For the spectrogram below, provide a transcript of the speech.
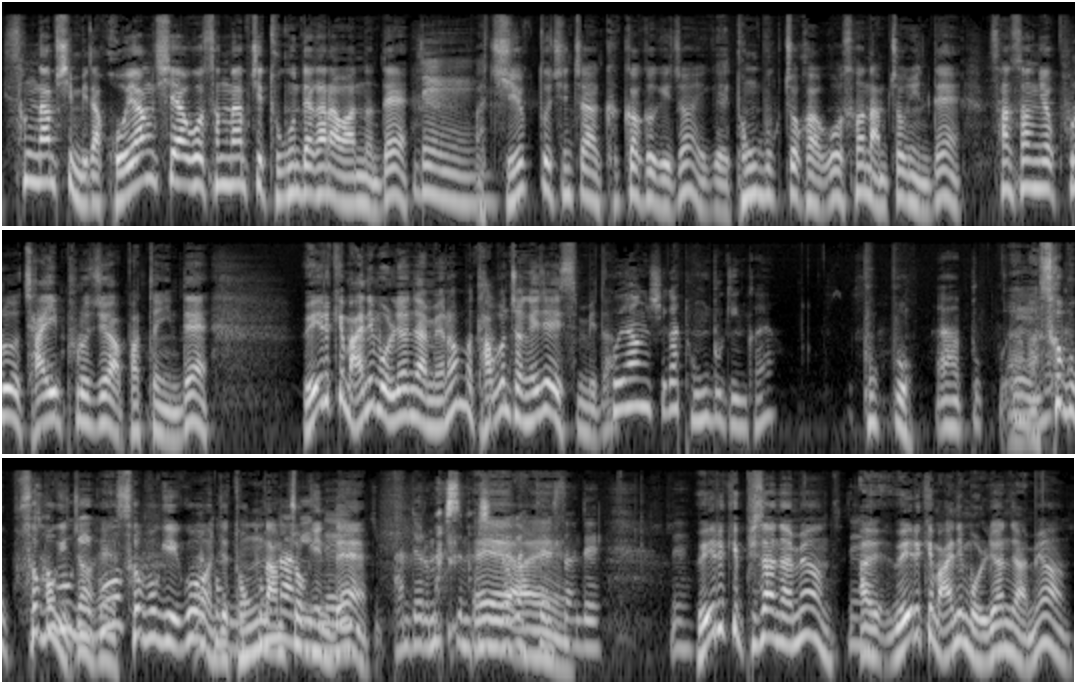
성남시입니다. 고양시하고 성남시 두 군데가 나왔는데 네. 아, 지역도 진짜 극과 극이죠. 이게 동북쪽하고 서남쪽인데 산성역 푸르 자이 푸르지오 아파트인데 왜 이렇게 많이 몰렸냐면은 뭐 답은 정해져 있습니다. 고양시가 동북인가요? 북부, 아, 북부. 아, 예. 서북, 서북이죠. 서북이고, 예, 서북이고 아, 이제 동- 동남쪽인데 동남이네. 반대로 말씀하신 예, 것 아, 예. 같아서. 네. 네. 왜 이렇게 비싸냐면 네. 아니, 왜 이렇게 많이 몰렸냐면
